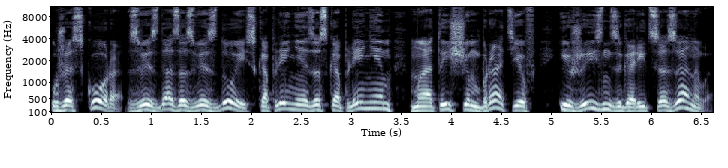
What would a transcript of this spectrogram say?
уже скоро, звезда за звездой, скопление за скоплением, мы отыщем братьев, и жизнь загорится заново.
